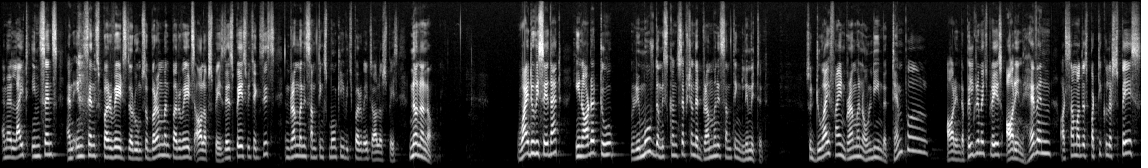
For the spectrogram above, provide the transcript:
and I light incense and incense pervades the room. So Brahman pervades all of space. There's space which exists and Brahman is something smoky which pervades all of space. No, no, no. Why do we say that? In order to remove the misconception that Brahman is something limited. So do I find Brahman only in the temple or in the pilgrimage place or in heaven or some other particular space?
